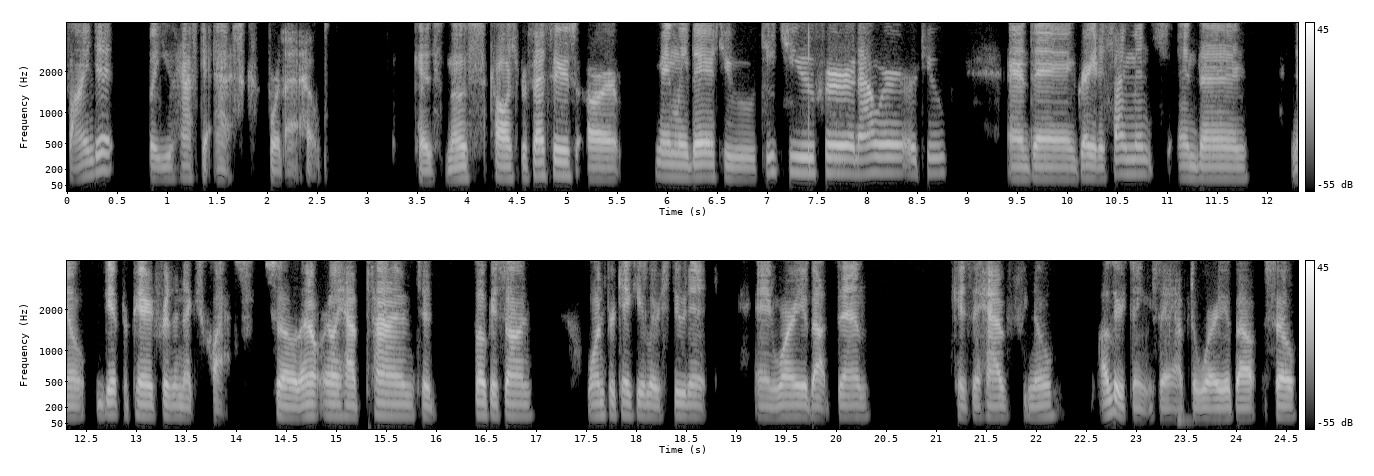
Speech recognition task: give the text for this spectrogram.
find it, but you have to ask for that help. Because most college professors are mainly there to teach you for an hour or two and then grade assignments and then you know, get prepared for the next class. So they don't really have time to focus on one particular student and worry about them because they have, you know, other things they have to worry about. So,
